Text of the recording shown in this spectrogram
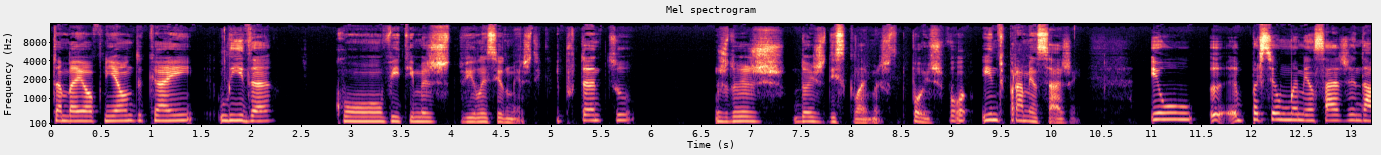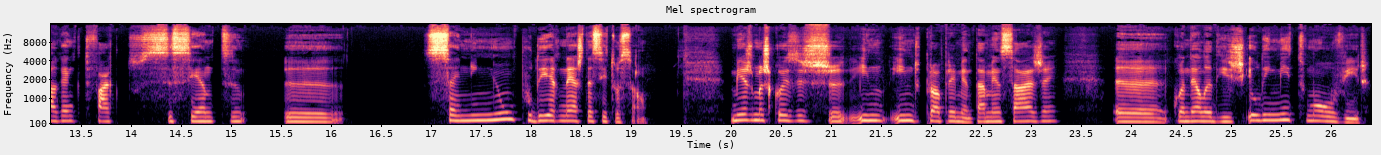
também a opinião de quem lida com vítimas de violência doméstica. E, portanto, os dois, dois disclaimers. Depois, vou indo para a mensagem. Eu eh, apareceu-me uma mensagem de alguém que de facto se sente eh, sem nenhum poder nesta situação. Mesmo as coisas eh, in- indo propriamente à mensagem, eh, quando ela diz eu limito-me a ouvir,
